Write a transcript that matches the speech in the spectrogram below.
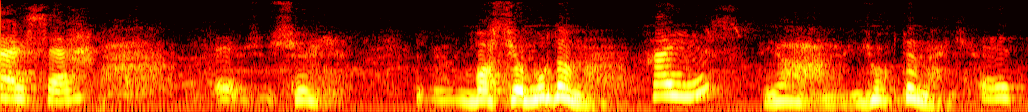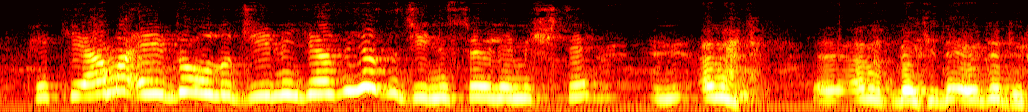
Bay Arkaşa. Şey Vasya burada mı? Hayır. Ya yok demek. E, peki ama evde olacağını, yazı yazacağını söylemişti. Ee, Evet, e, evet belki de evdedir.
